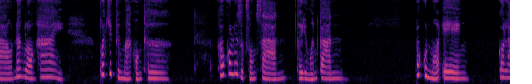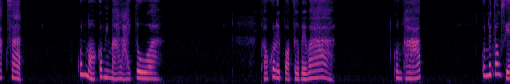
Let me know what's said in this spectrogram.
าวนั่งร้องไห้ เพราะคิดถึงหมาของเธอ เขาก็รู้สึกสงสารเธออยู่เหมือนกัน เพราะคุณหมอเองก็รักสัตว์ คุณหมอก็มีหมาหลายตัว เขาก็เลยปลอบเธอไปว่า คุณครับ คุณไม่ต้องเสีย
